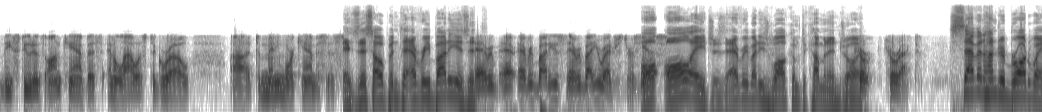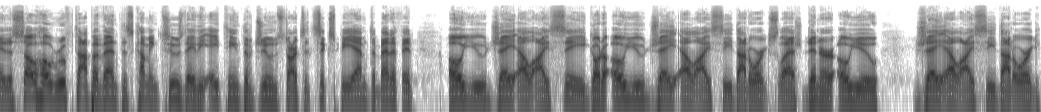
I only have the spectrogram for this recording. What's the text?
these students on campus and allow us to grow uh, to many more campuses. Is this open to everybody? Is it Every, everybody who's everybody who registers? Yes. all, all ages? Everybody's welcome to come and enjoy. Cor- correct. 700 Broadway, the Soho rooftop event this coming Tuesday, the 18th of June, starts at 6 p.m. to benefit OUJLIC. Go to OUJLIC.org slash dinner, OUJLIC.org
